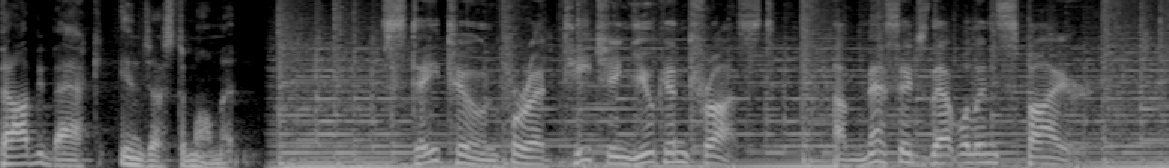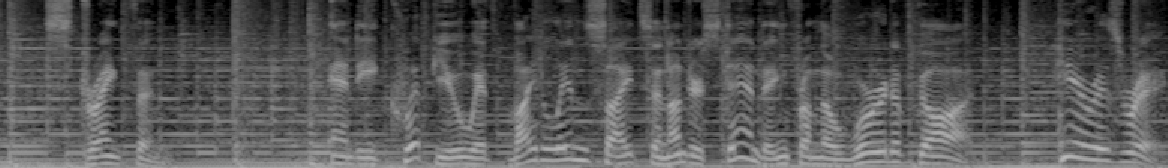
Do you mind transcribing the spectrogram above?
But I'll be back in just a moment. Stay tuned for a teaching you can trust, a message that will inspire, strengthen, and equip you with vital insights and understanding from the Word of God. Here is Rick.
